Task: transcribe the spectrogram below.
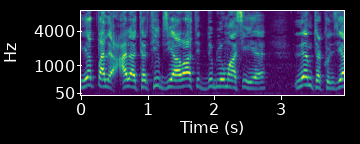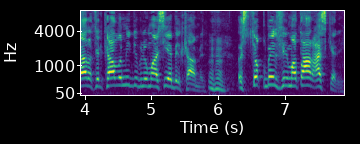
يطلع على ترتيب زيارات الدبلوماسية لم تكن زيارة الكاظمي دبلوماسية بالكامل. استقبل في مطار عسكري.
